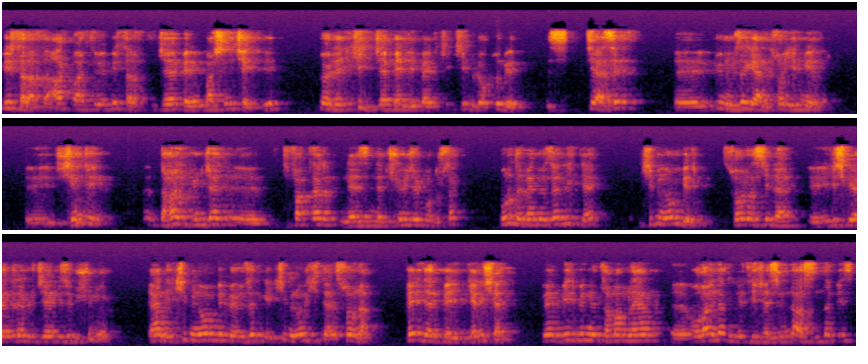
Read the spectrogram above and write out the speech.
bir tarafta AK Parti ve bir tarafta CHP'nin başını çektiği böyle iki cepheli belki iki bloklu bir siyaset e, günümüze geldi son 20 yıldır. E, şimdi daha güncel e, ittifaklar nezdinde düşünecek olursak bunu da ben özellikle 2011 sonrasıyla e, ilişkilendirebileceğimizi düşünüyorum. Yani 2011 ve özellikle 2012'den sonra peyderpey gelişen ve birbirini tamamlayan e, olaylar neticesinde aslında biz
